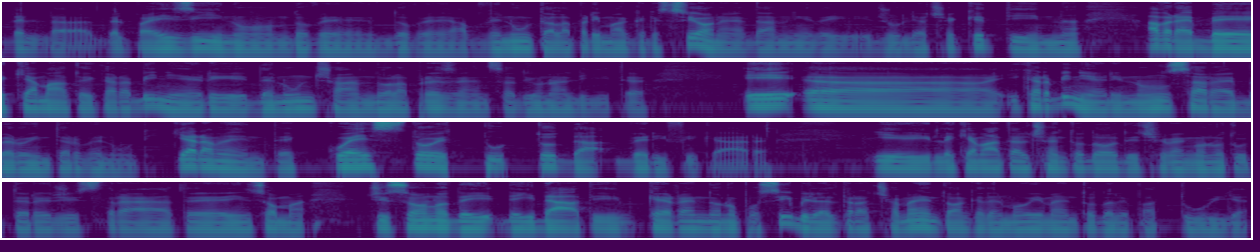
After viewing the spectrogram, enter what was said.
del, del paesino dove, dove è avvenuta la prima aggressione ai danni di Giulia Cecchettin avrebbe chiamato i carabinieri denunciando la presenza di una lite e eh, i carabinieri non sarebbero intervenuti. Chiaramente questo è tutto da verificare. I- le chiamate al 112 vengono tutte registrate, insomma ci sono dei, dei dati che rendono possibile il tracciamento anche del movimento delle pattuglie.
